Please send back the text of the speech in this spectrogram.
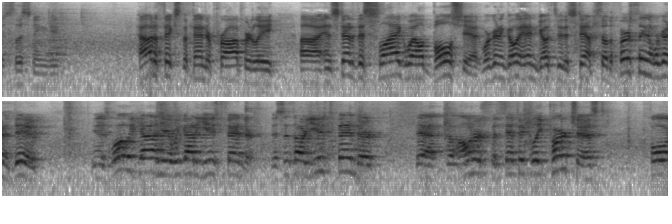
Just listening, dude. how to fix the fender properly uh, instead of this slag weld bullshit. We're going to go ahead and go through the steps. So the first thing that we're going to do is what we got here, we got a used fender. This is our used fender that the owner specifically purchased for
